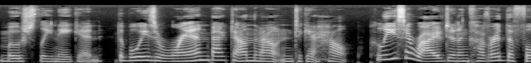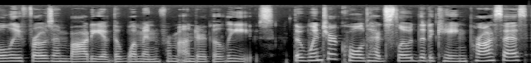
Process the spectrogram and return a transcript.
mostly naked. The boys ran back down the mountain to get help. Police arrived and uncovered the fully frozen body of the woman from under the leaves. The winter cold had slowed the decaying process,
